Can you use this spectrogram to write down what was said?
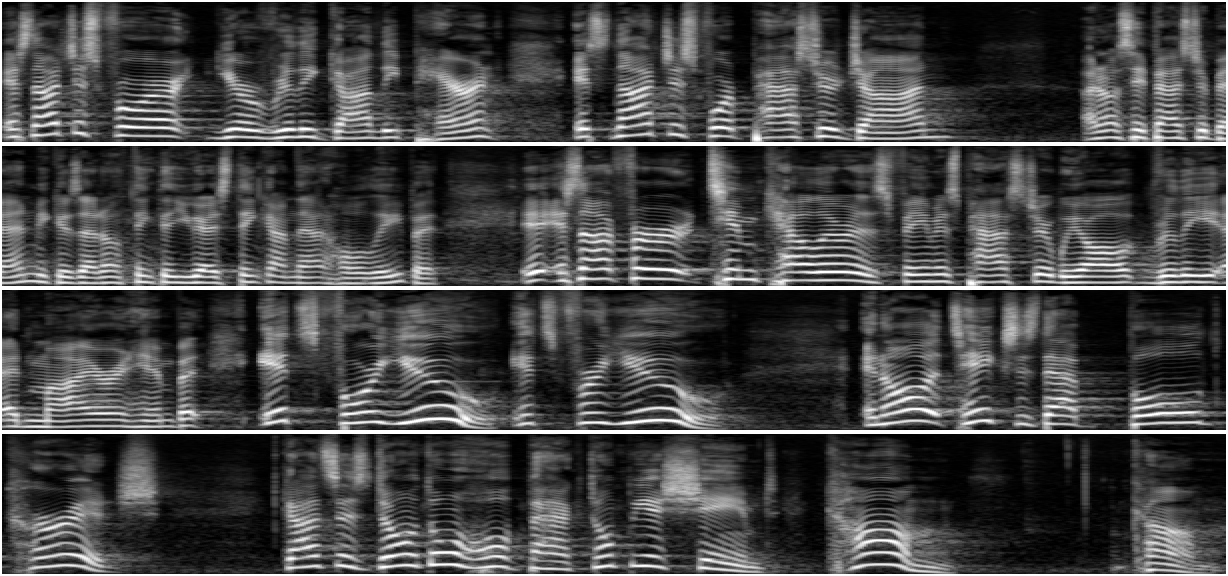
It's not just for your really godly parent. It's not just for Pastor John. I don't say Pastor Ben because I don't think that you guys think I'm that holy, but it's not for Tim Keller, this famous pastor we all really admire in him, but it's for you. It's for you. And all it takes is that bold courage God says, don't, don't hold back. Don't be ashamed. Come. Come.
